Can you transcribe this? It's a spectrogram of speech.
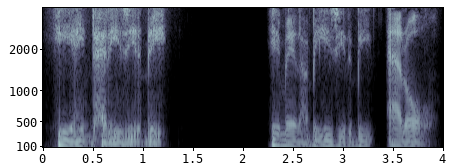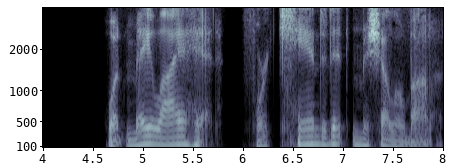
He ain't that easy to beat. He may not be easy to beat at all. What may lie ahead for candidate Michelle Obama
